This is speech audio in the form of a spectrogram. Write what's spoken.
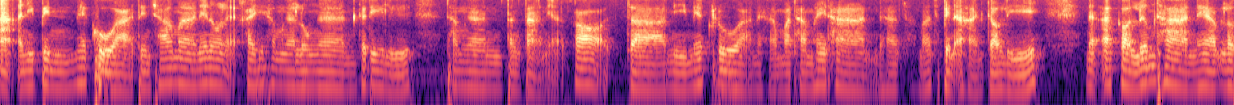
อะอันนี้เป็นแม่ครัวตื่นเช้ามาแน่นอนแหละใครที่ทำงานโรงงานก็ดีหรือทำงานต่างๆเนี่ยก็จะมีแม่ครัวนะครับมาทำให้ทานนะฮะสามารถจะเป็นอาหารเกาหลีนะะก่อนเริ่มทานนะครับเรา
